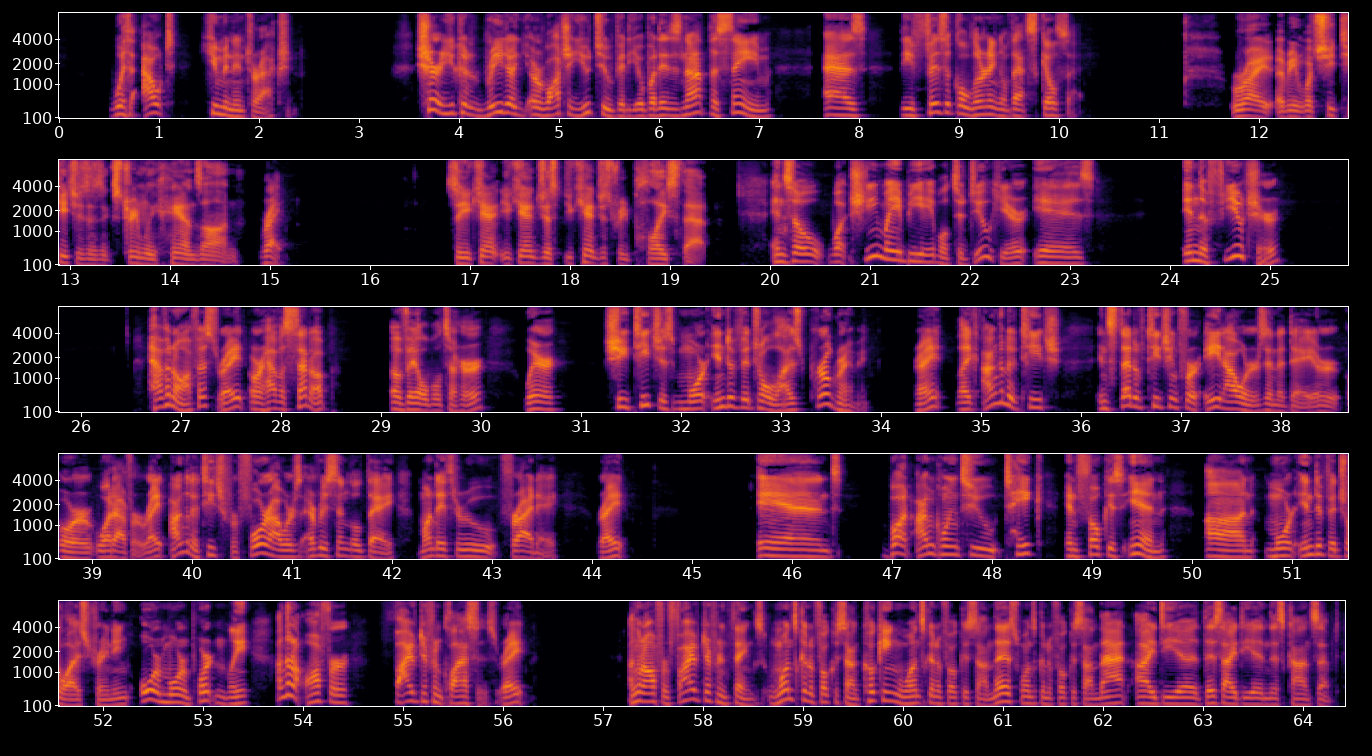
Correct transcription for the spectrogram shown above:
without human interaction. Sure, you could read a, or watch a YouTube video, but it is not the same as the physical learning of that skill set. Right. I mean, what she teaches is extremely hands-on. Right. So you can't you can't just you can't just replace that. And so what she may be able to do here is in the future have an office, right? Or have a setup available to her where she teaches more individualized programming, right? Like I'm going to teach instead of teaching for 8 hours in a day or or whatever, right? I'm going to teach for 4 hours every single day, Monday through Friday, right? And but I'm going to take and focus in on more individualized training, or more importantly, I'm going to offer five different classes, right? I'm going to offer five different things. One's going to focus on cooking, one's going to focus on this, one's going to focus on that idea, this idea, and this concept.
